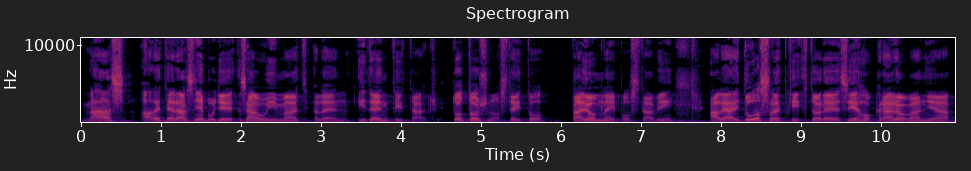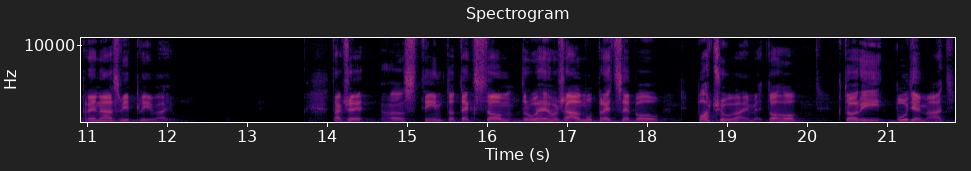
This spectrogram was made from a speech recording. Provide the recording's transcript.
Nás ale teraz nebude zaujímať len identita, či totožnosť tejto tajomnej postavy, ale aj dôsledky, ktoré z jeho kráľovania pre nás vyplývajú. Takže e, s týmto textom druhého žalmu pred sebou počúvajme toho, ktorý bude mať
